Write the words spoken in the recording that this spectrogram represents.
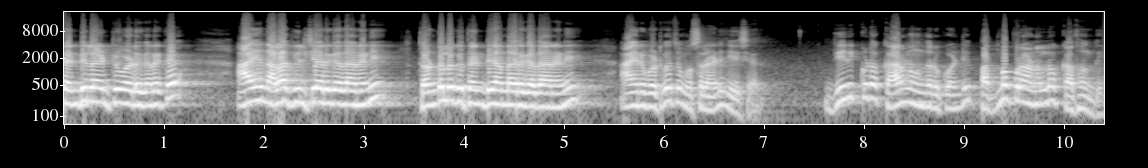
తండ్రి లాంటి వాడు గనక ఆయన అలా పిలిచారు కదానని తండ్రులకు తండ్రి అన్నారు కదానని ఆయన పట్టుకొచ్చి ముసలాండి చేశారు. దీనికి కూడా కారణం ఉందనుకోండి పద్మపురాణంలో కథ ఉంది.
